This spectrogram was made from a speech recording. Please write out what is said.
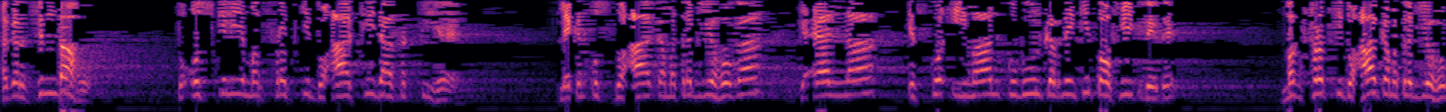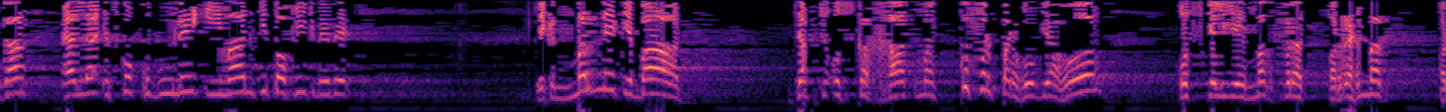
اگر زندہ ہو تو اس کے لیے مغفرت کی دعا کی جا سکتی ہے۔ لیکن اس دعا کا مطلب یہ ہوگا کہ اے اللہ، اس کو ایمان قبول کرنے کی توفیق دے دے۔ مغفرت کی دعا کا مطلب یہ ہوگا اے اللہ، اس کو قبول ایمان کی توفیق دے دے۔ لیکن مرنے کے بعد جبکہ اس کا خاتمہ کفر پر ہو گیا ہو، اس کے لیے مغفرت اور رحمت اور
